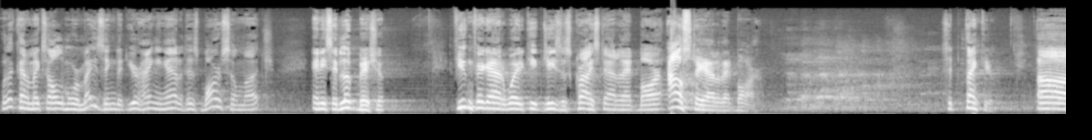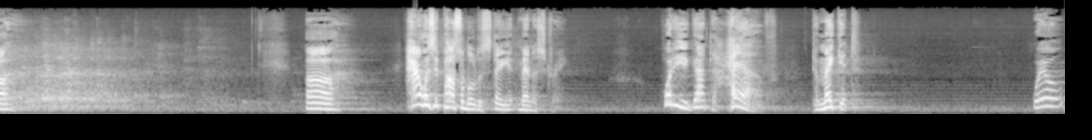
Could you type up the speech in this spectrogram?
Well, that kind of makes all the more amazing that you're hanging out at this bar so much. And he said, Look, Bishop, if you can figure out a way to keep Jesus Christ out of that bar, I'll stay out of that bar. I said, Thank you. Uh, uh, how is it possible to stay at ministry? What do you got to have to make it? Well,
